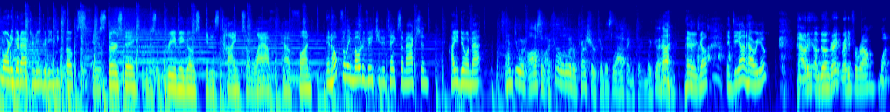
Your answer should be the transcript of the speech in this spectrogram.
morning, good afternoon, good evening, folks. It is Thursday. It is the Three Amigos. It is time to laugh, have fun, and hopefully motivate you to take some action. How you doing, Matt? I'm doing awesome. I feel a little bit of pressure for this laughing thing, but go ahead. there you go. And Dion, how are you? Howdy, I'm doing great. Ready for round one.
